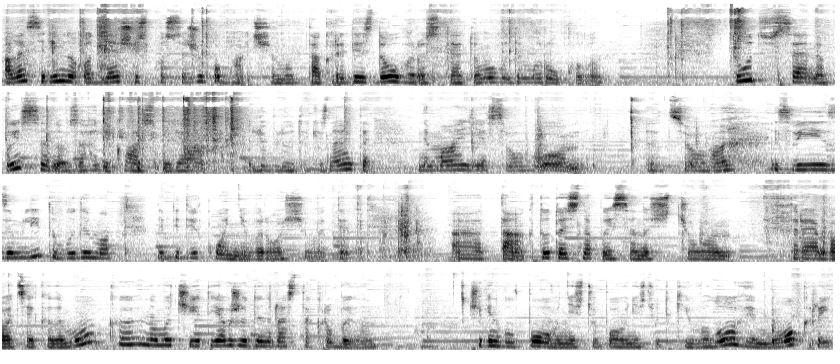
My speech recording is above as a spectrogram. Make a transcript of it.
Але все рівно одне щось посажу, побачимо. Так, редис довго росте, тому будемо руколу. Тут все написано, взагалі класно. Я люблю таке, знаєте, немає свого цього своєї землі, то будемо на підвіконні вирощувати. А, так, тут ось написано, що треба оцей килимок намочити. Я вже один раз так робила. Щоб він був повністю, повністю такий вологий, мокрий.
